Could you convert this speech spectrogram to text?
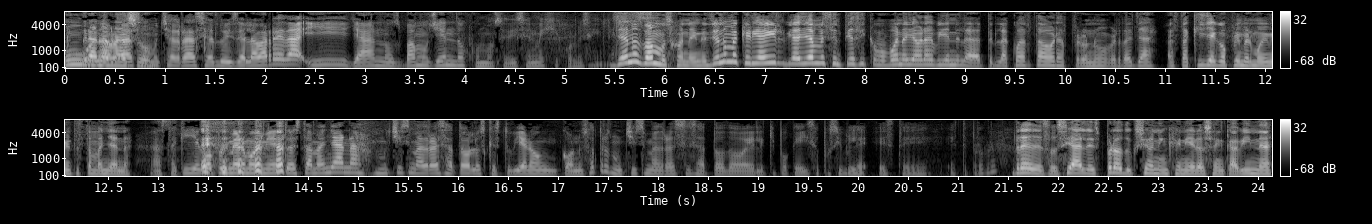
Un gran abrazo. Muchas gracias, Luis de la Barreda. Y ya nos vamos yendo, como se dice en México, Luis Ya nos vamos, Juana Inés. Yo no me quería ir, ya, ya me sentí así como, bueno, y ahora viene la, la cuarta hora, pero no, ¿verdad? Ya, hasta aquí llegó primer movimiento esta mañana. Hasta aquí llegó primer movimiento esta mañana. Muchísimas gracias a todos los que estuvieron con nosotros. Muchísimas gracias a todo el equipo que hizo posible este, este programa. Redes sociales, producción, ingenieros en cabina,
